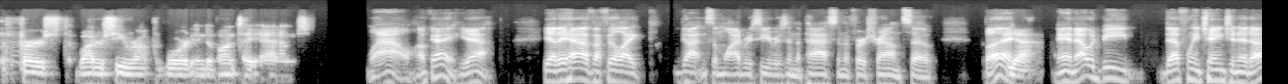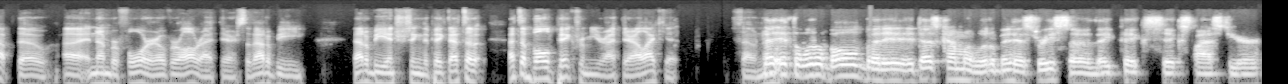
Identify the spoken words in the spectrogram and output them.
the first wide receiver off the board in Davante Adams. Wow. Okay. Yeah. Yeah. They have, I feel like, gotten some wide receivers in the past in the first round. So, but yeah, man, that would be definitely changing it up though uh, at number four overall right there. So that'll be, that'll be interesting to pick. That's a, that's a bold pick from you right there. I like it. So number- it's a little bold, but it, it, does come with a little bit of history. So they picked six last year.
